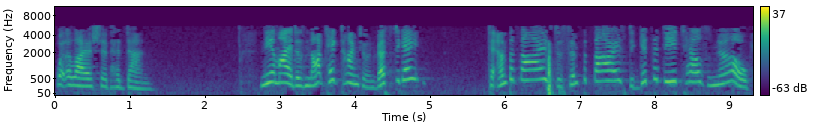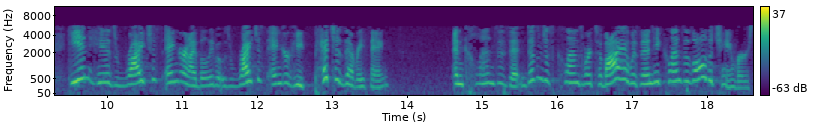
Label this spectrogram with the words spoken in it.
what Eliashib had done. Nehemiah does not take time to investigate, to empathize, to sympathize, to get the details. No. He, in his righteous anger, and I believe it was righteous anger, he pitches everything and cleanses it. And doesn't just cleanse where Tobiah was in, he cleanses all the chambers,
